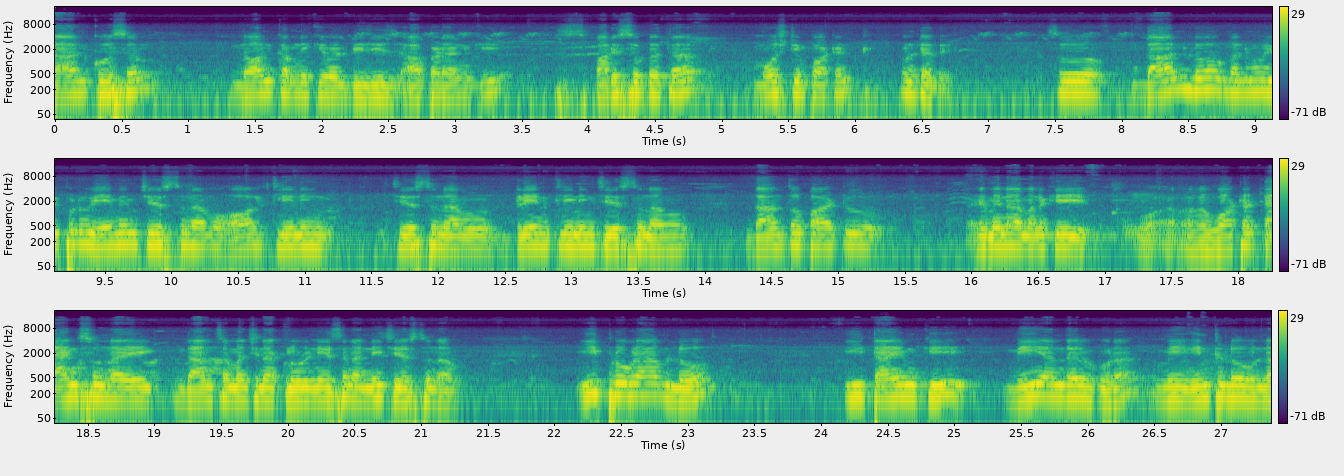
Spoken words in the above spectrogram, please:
దానికోసం నాన్ కమ్యూనికేబుల్ డిజీజ్ ఆపడానికి పరిశుభ్రత మోస్ట్ ఇంపార్టెంట్ ఉంటుంది. సో దానిలో మనము ఇప్పుడు ఏమేమి చేస్తున్నాము ఆల్ క్లీనింగ్ చేస్తున్నాము డ్రైన్ క్లీనింగ్ చేస్తున్నాము దాంతోపాటు ఏమైనా మనకి వాటర్ ట్యాంక్స్ ఉన్నాయి దానికి సంబంధించిన క్లోరినేషన్ అన్నీ చేస్తున్నాము. ఈ ప్రోగ్రాంలో ఈ టైంకి మీ అందరూ కూడా మీ ఇంటిలో ఉన్న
